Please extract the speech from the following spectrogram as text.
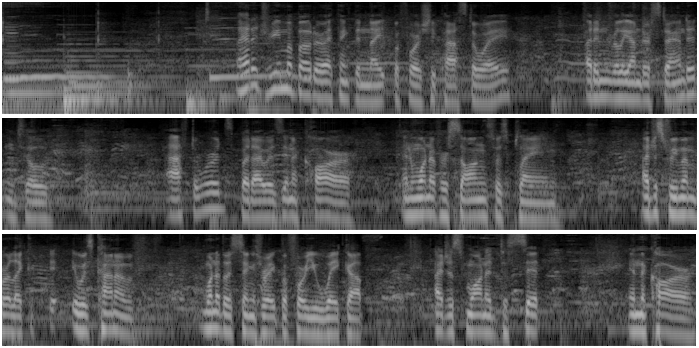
him. I had a dream about her, I think, the night before she passed away. I didn't really understand it until afterwards, but I was in a car and one of her songs was playing. I just remember, like, it, it was kind of one of those things right before you wake up. I just wanted to sit in the car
